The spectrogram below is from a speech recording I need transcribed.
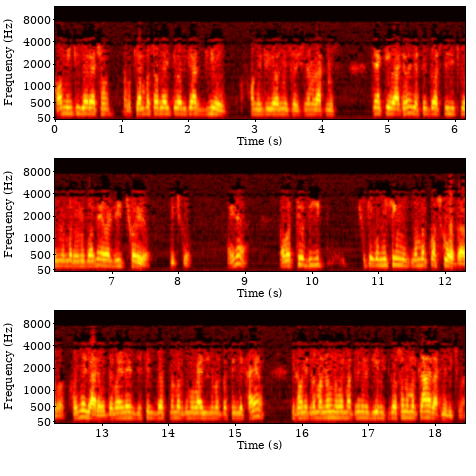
फर्म इन्ट्री गरेका छौँ। अब क्याम्पसहरूलाई त्यो अधिकार दियो। फर्म इन्ट्री गर्नुहोस् रजिस्ट्रेसनमा राख्नुहोस्। त्यहाँ के भएको छ भने जस्तै दस डिजिटको नम्बर हुनुपर्ने एउटा डिजिट छोड्यो बिचको। होइन? अब त्यो डिजिट छुटेको मिसिङ नम्बर कसको हो त अब? खोज्नै गाह्रो हो। तपाईँले जस्तै दस नम्बरको मोबाइल नम्बर कसैले खायो देखाउने क्रममा नौ नम्बर मात्रै मैले दिएपछि दसौँ नम्बर कहाँ राख्ने बिचमा?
